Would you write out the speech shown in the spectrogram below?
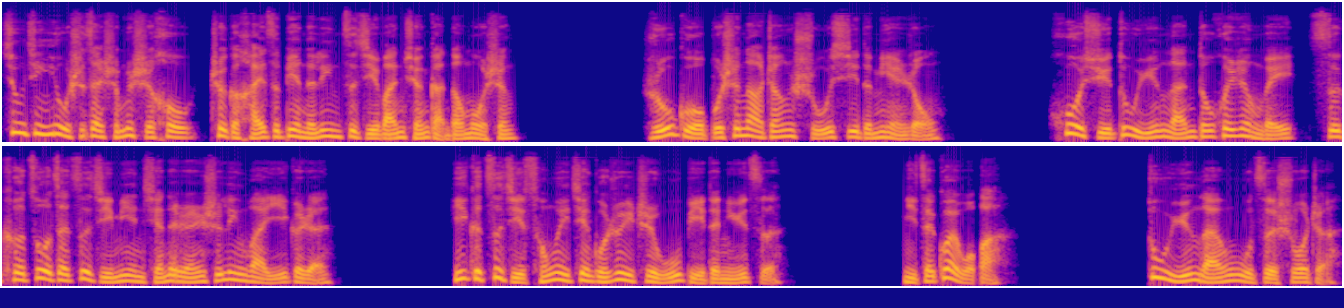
究竟又是在什么时候，这个孩子变得令自己完全感到陌生？如果不是那张熟悉的面容，或许杜云兰都会认为，此刻坐在自己面前的人是另外一个人，一个自己从未见过、睿智无比的女子。你在怪我吧？杜云兰兀自说着，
